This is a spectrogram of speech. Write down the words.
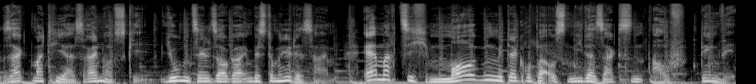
sagt Matthias Reinowski, Jugendseelsorger im Bistum Hildesheim. Er macht sich morgen mit der Gruppe aus Niedersachsen auf den Weg.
